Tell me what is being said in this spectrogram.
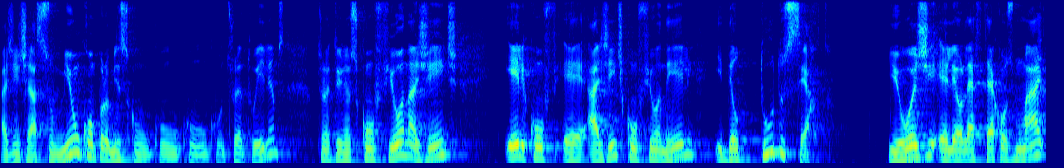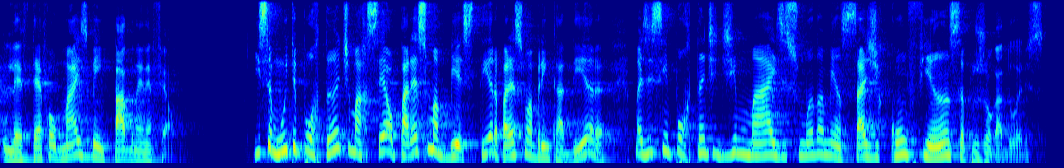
A gente assumiu um compromisso com, com, com, com o Trent Williams. O Trent Williams confiou na gente, ele confi, é, a gente confiou nele e deu tudo certo. E hoje ele é o left tackle mais, left tackle mais bem pago na NFL. Isso é muito importante, Marcel. Parece uma besteira, parece uma brincadeira, mas isso é importante demais. Isso manda uma mensagem de confiança para os jogadores.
